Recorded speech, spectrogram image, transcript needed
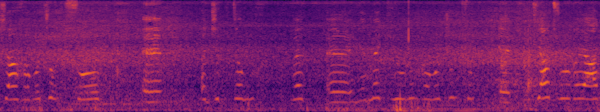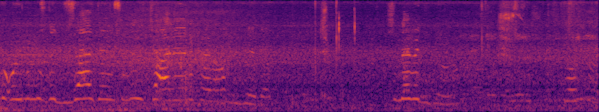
Arkadaşlar hava çok soğuk. Ee, acıktım ve e, yemek yiyorum. Hava çok soğuk. E, tiyatroda yani oyunumuz da güzeldi. En hikayeleri falan dinledim. Şimdi eve gidiyorum. Görüşürüz.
